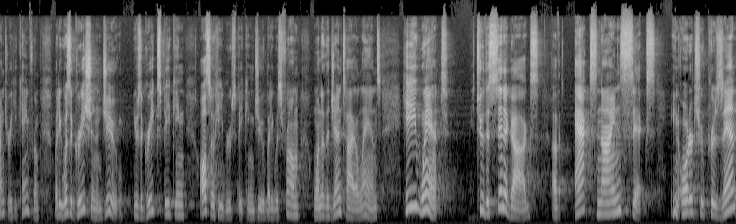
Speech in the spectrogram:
country he came from, but he was a Grecian Jew. He was a Greek speaking, also Hebrew speaking Jew, but he was from one of the Gentile lands. He went to the synagogues of Acts 9 6 in order to present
